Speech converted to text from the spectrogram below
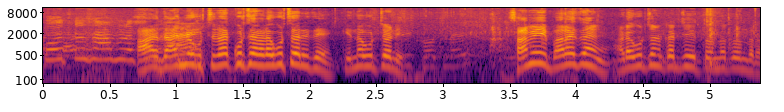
కోతు సాములు ఆడ దాని మీద కూర్చోరా కూర్చోరు ఆడ కూర్చోరు అయితే కింద కూర్చోండి. స్వామి బాలయ్య స్వామి ఆడ కూర్చొని కట్ చేయి తొందర తొందర.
